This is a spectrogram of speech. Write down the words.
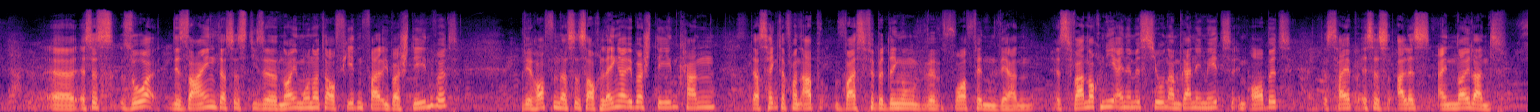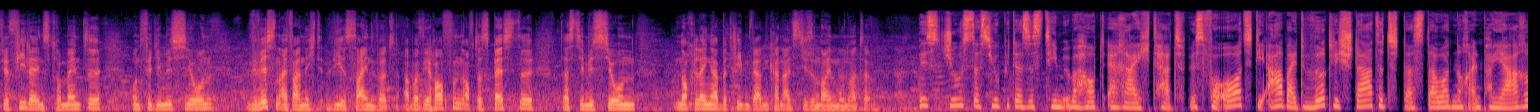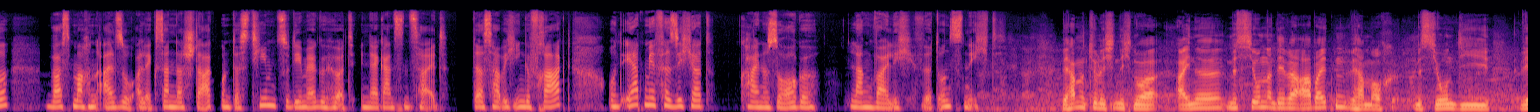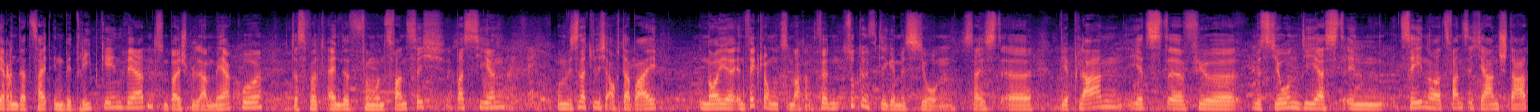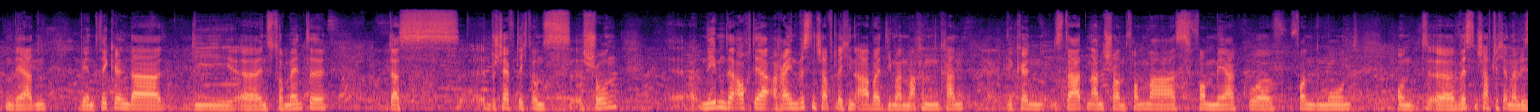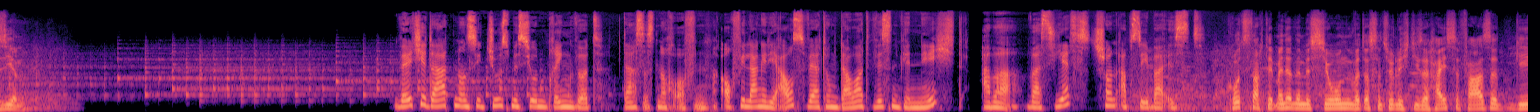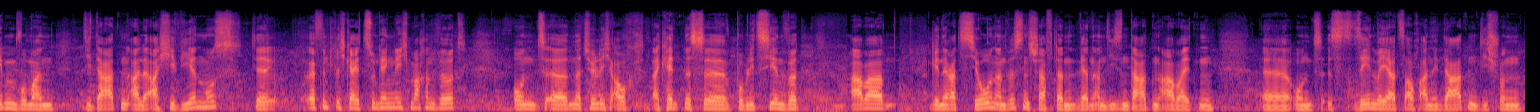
Äh, es ist so designt, dass es diese neun Monate auf jeden Fall überstehen wird. Wir hoffen, dass es auch länger überstehen kann. Das hängt davon ab, was für Bedingungen wir vorfinden werden. Es war noch nie eine Mission am Ganymed im Orbit, deshalb ist es alles ein Neuland für viele Instrumente und für die Mission. Wir wissen einfach nicht, wie es sein wird, aber wir hoffen auf das Beste, dass die Mission noch länger betrieben werden kann als diese neun Monate. Bis JUICE das Jupiter-System überhaupt erreicht hat, bis vor Ort die Arbeit wirklich startet, das dauert noch ein paar Jahre. Was machen also Alexander Stark und das Team, zu dem er gehört, in der ganzen Zeit? Das habe ich ihn gefragt und er hat mir versichert, keine Sorge, langweilig wird uns nicht. Wir haben natürlich nicht nur eine Mission, an der wir arbeiten. Wir haben auch Missionen, die während der Zeit in Betrieb gehen werden, zum Beispiel am Merkur. Das wird Ende 25 passieren. Und wir sind natürlich auch dabei, neue Entwicklungen zu machen für zukünftige Missionen. Das heißt, äh, wir planen jetzt äh, für Missionen, die erst in 10 oder 20 Jahren starten werden. Wir entwickeln da die äh, Instrumente. Das beschäftigt uns schon. Neben der, auch der rein wissenschaftlichen Arbeit, die man machen kann. Wir können uns Daten anschauen vom Mars, vom Merkur, vom Mond und wissenschaftlich analysieren. Welche Daten uns die JUICE-Mission bringen wird, das ist noch offen. Auch wie lange die Auswertung dauert, wissen wir nicht. Aber was jetzt schon absehbar ist. Kurz nach dem Ende der Mission wird es natürlich diese heiße Phase geben, wo man die Daten alle archivieren muss, der Öffentlichkeit zugänglich machen wird und äh, natürlich auch Erkenntnisse publizieren wird. Aber Generationen an Wissenschaftlern werden an diesen Daten arbeiten. Äh, und das sehen wir jetzt auch an den Daten, die schon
